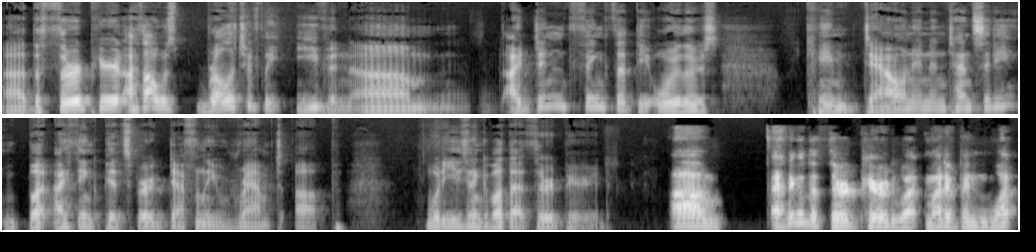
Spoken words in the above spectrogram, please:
Uh, the third period I thought was relatively even. Um, I didn't think that the Oilers came down in intensity, but I think Pittsburgh definitely ramped up. What do you think about that third period? Um, I think the third period what might have been what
